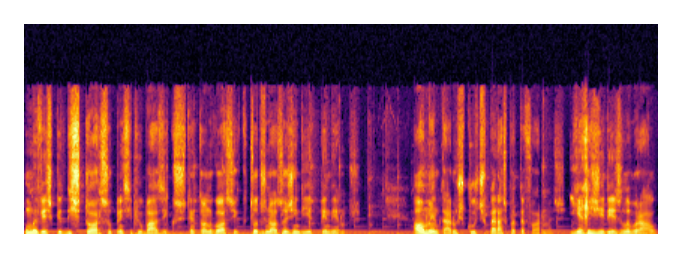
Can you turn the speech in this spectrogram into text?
uma vez que distorce o princípio básico que sustenta o negócio que todos nós hoje em dia dependemos. Ao aumentar os custos para as plataformas e a rigidez laboral,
